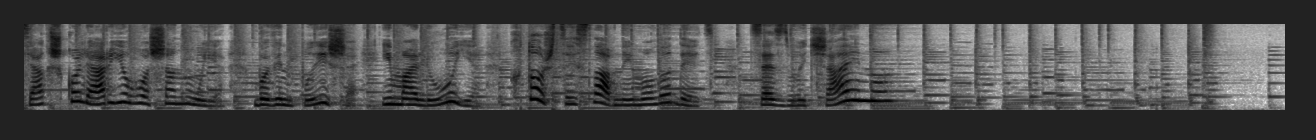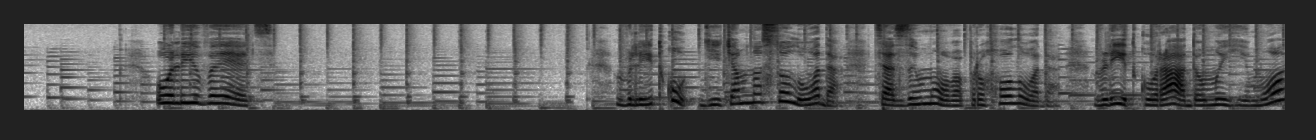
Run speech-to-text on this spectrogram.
Всяк школяр його шанує, бо він пише і малює. Хто ж цей славний молодець? Це звичайно. Олівець. Влітку дітям насолода, ця зимова прохолода. Влітку радо ми їмо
